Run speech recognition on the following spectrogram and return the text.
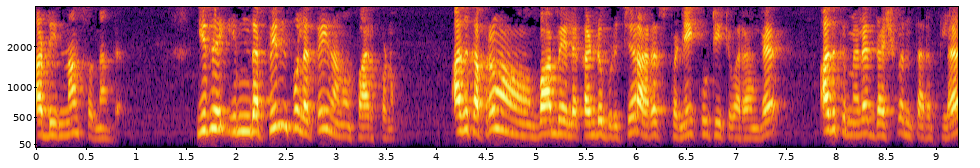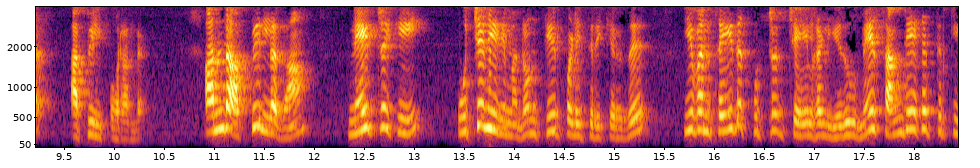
அப்படின்னு தான் சொன்னாங்க. இது இந்த பின்புலத்தை நம்ம பார்க்கணும். அதுக்கப்புறம் பாம்பேயில் கண்டுபிடிச்சி அரெஸ்ட் பண்ணி கூட்டிகிட்டு வராங்க. அதுக்கு மேலே தஷ்வந்த் தரப்பில் அப்பீல் போகிறாங்க அந்த அப்பீலில் தான் நேற்றைக்கு உச்சநீதிமன்றம் தீர்ப்பளித்திருக்கிறது. இவன் செய்த குற்றச் செயல்கள் எதுவுமே சந்தேகத்திற்கு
